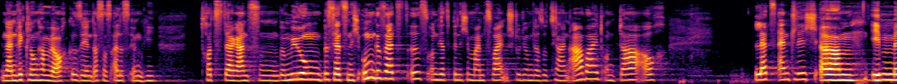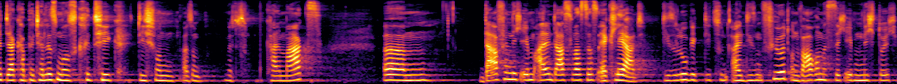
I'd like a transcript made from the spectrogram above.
in der Entwicklung haben wir auch gesehen, dass das alles irgendwie trotz der ganzen Bemühungen bis jetzt nicht umgesetzt ist. Und jetzt bin ich in meinem zweiten Studium der sozialen Arbeit und da auch letztendlich ähm, eben mit der Kapitalismuskritik, die schon, also mit Karl Marx, ähm, da finde ich eben all das, was das erklärt diese Logik, die zu all diesem führt und warum es sich eben nicht durch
